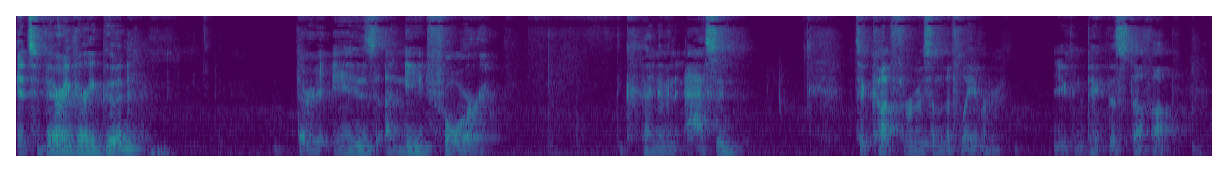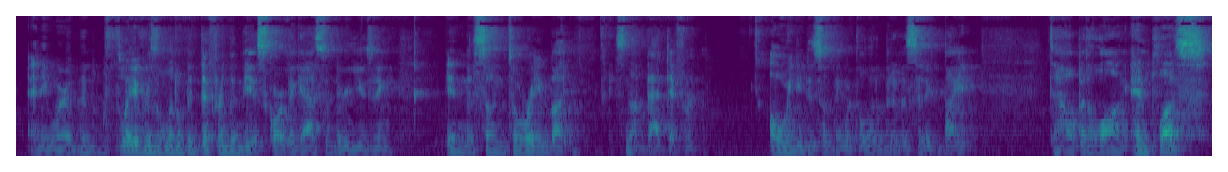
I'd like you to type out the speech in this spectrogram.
It's very, very good. There is a need for kind of an acid to cut through some of the flavor. You can pick this stuff up anywhere. The flavor is a little bit different than the ascorbic acid they're using in the Suntory, but it's not that different. All we need is something with a little bit of acidic bite to help it along. And plus,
